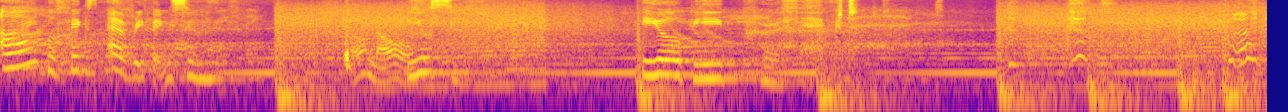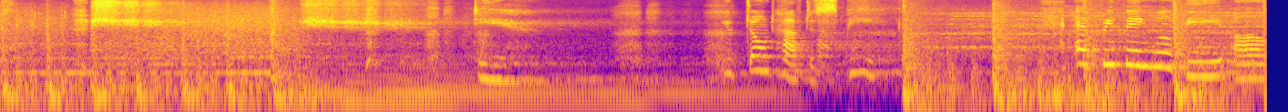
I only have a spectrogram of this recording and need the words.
I will fix everything soon. Oh no. You'll see. You'll be perfect. Shh. Shh. Dear, you don't have to speak. Everything will be all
